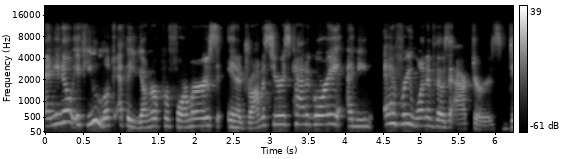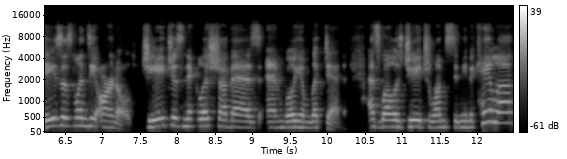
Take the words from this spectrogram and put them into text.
And you know, if you look at the younger performers in a drama series category, I mean, every one of those actors, Days' Lindsay Arnold, GH's Nicholas Chavez and William Lipton, as well as GH alum Sydney Mikayla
